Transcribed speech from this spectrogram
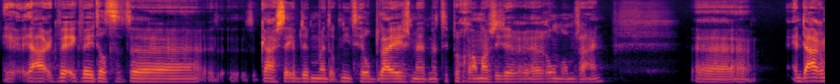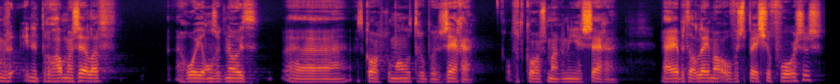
ja, ik weet, ik weet dat het, eh, het KST op dit moment ook niet heel blij is met, met de programma's die er eh, rondom zijn. Eh, en daarom in het programma zelf hoor je ons ook nooit eh, het Korps Commandotroepen zeggen. Of het Korps Mariniers zeggen. Wij hebben het alleen maar over Special Forces.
